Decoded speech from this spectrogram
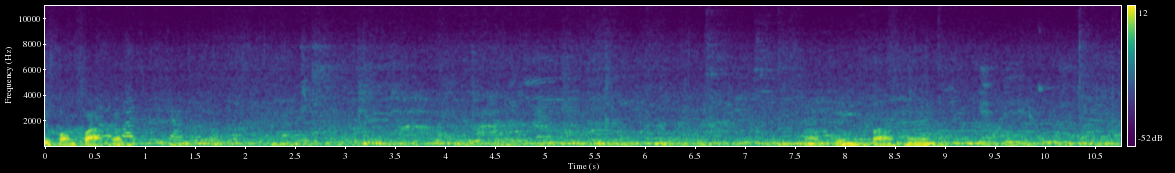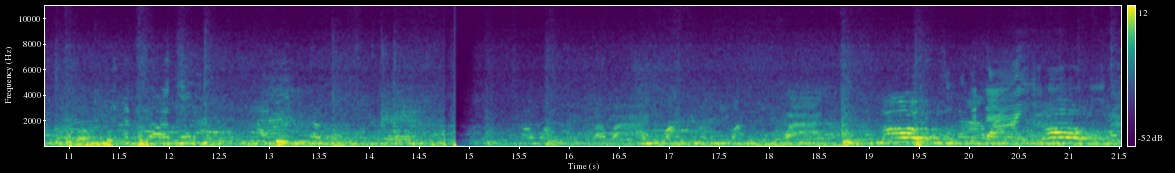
ซื้อของฝากครับปลาเค็มปลาแห้งปลาหมึกติด อันนี้หวานใช่ไหมอันนี้หวานหวานสูงกันได้มีห้า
